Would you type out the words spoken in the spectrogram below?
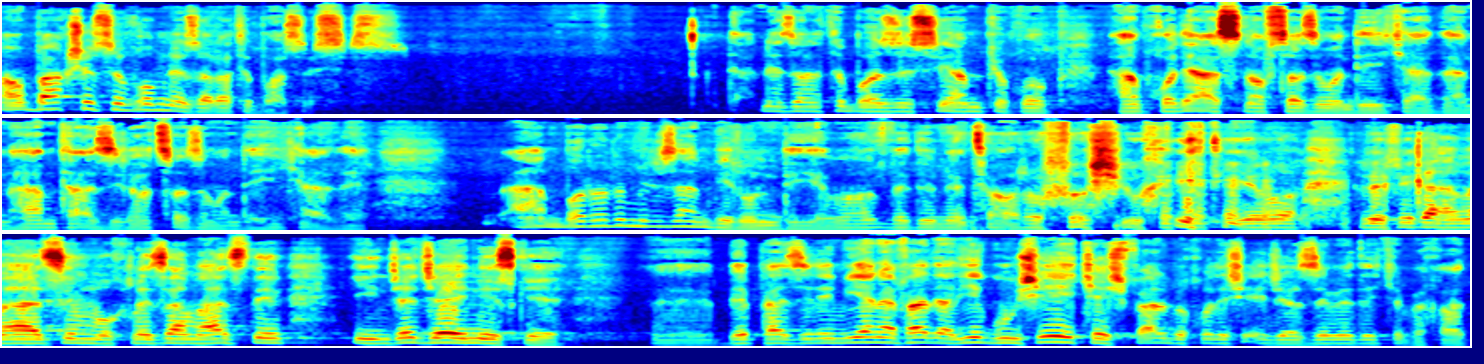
اما بخش سوم نظارت بازرسی است. در نظارت بازرسی هم که خب هم خود اصناف سازماندهی کردن هم تعذیرات سازماندهی کرده انبارا رو میرزن بیرون دیگه. ما بدون تعارف و شوخی دیگه ما رفیق همه هستیم مخلص هم هستیم. اینجا جایی نیست که بپذیریم. یه نفر در یه گوشه کشور به خودش اجازه بده که بخواد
